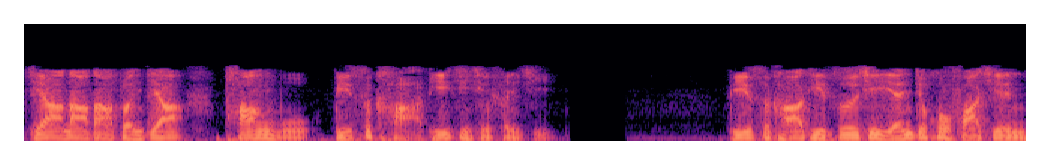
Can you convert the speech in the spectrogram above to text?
加拿大专家汤姆·比斯卡迪进行分析。比斯卡蒂仔细研究后发现，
